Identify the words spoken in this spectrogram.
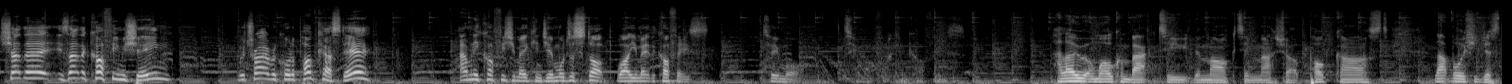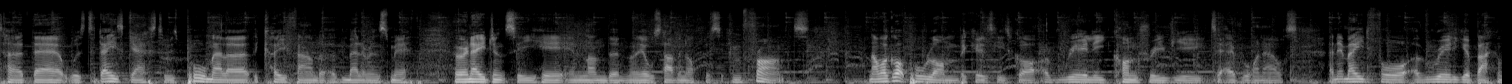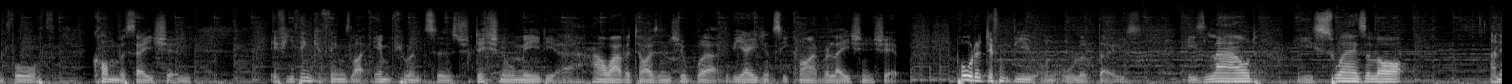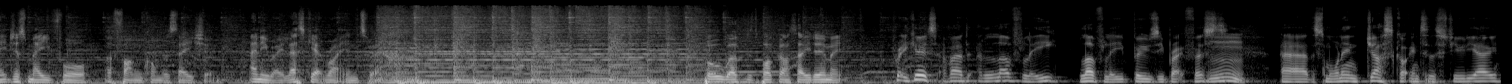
Shut the. Is that the coffee machine? We're trying to record a podcast here. How many coffees you making, Jim? We'll just stop while you make the coffees. Two more. Two more fucking coffees. Hello and welcome back to the Marketing Mashup podcast. That voice you just heard there was today's guest, who is Paul Mellor, the co-founder of Mellor and Smith, who are an agency here in London, and they also have an office in France. Now, I got Paul on because he's got a really contrary view to everyone else, and it made for a really good back and forth conversation. If you think of things like influencers, traditional media, how advertising should work, the agency client relationship, Paul had a different view on all of those. He's loud, he swears a lot, and it just made for a fun conversation. Anyway, let's get right into it. Paul, welcome to the podcast. How you doing, mate? Pretty good. I've had a lovely, lovely boozy breakfast Mm. Uh, this morning. Just got into the studio.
